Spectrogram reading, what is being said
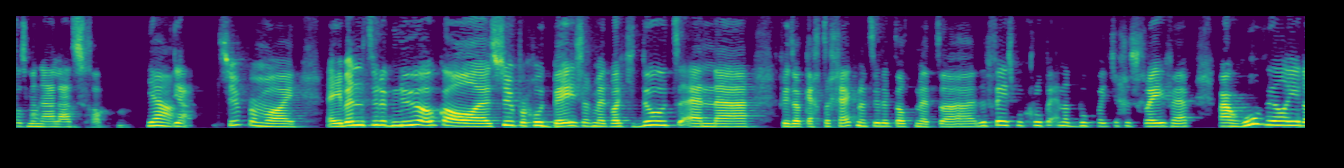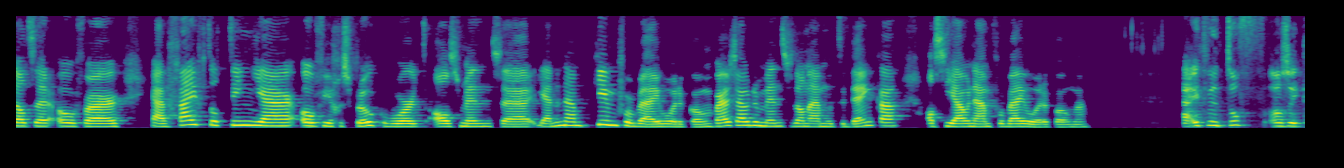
is mijn nalatenschap? Ja. ja. Super mooi. Nou, je bent natuurlijk nu ook al uh, super goed bezig met wat je doet. En uh, ik vind het ook echt te gek natuurlijk dat met uh, de Facebookgroepen en dat boek wat je geschreven hebt. Maar hoe wil je dat er over ja, vijf tot tien jaar over je gesproken wordt als mensen ja, de naam Kim voorbij horen komen? Waar zouden mensen dan aan moeten denken als ze jouw naam voorbij horen komen? Ja, ik vind het tof als ik,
